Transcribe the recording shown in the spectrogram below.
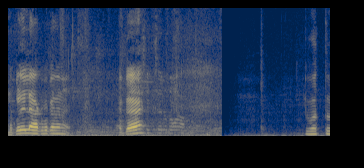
ಮುಕ್ಕಳಿಲ್ಲ ಹಾಕ್ಬೇಕದನ್ನ ಇವತ್ತು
